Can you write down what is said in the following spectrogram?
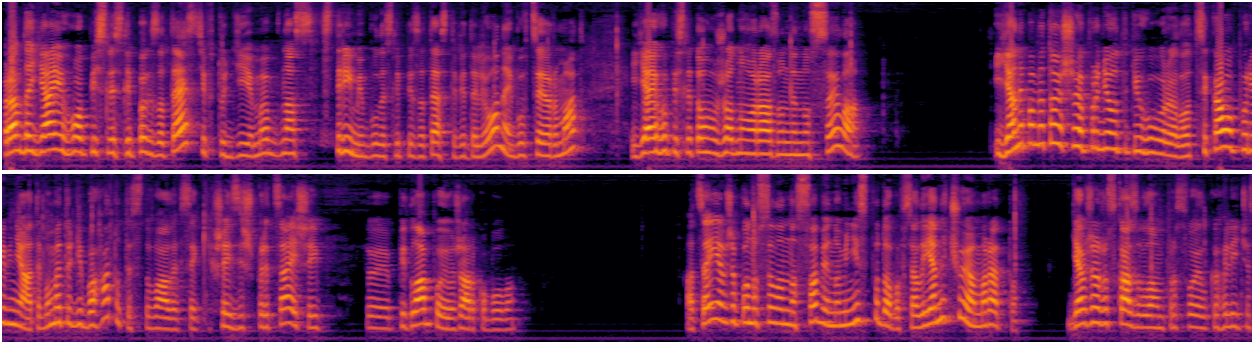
Правда, я його після сліпих затестів тоді, ми в нас в стрімі були сліпі затести від Альона, і був цей аромат. І я його після того жодного разу не носила. І я не пам'ятаю, що я про нього тоді говорила. От цікаво порівняти, бо ми тоді багато тестували всяких, ще й зі шприца, і ще й е, під лампою жарко було. А це я вже поносила на собі, ну мені сподобався, але я не чую амаретто. Я вже розказувала вам про своє алкоголічне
